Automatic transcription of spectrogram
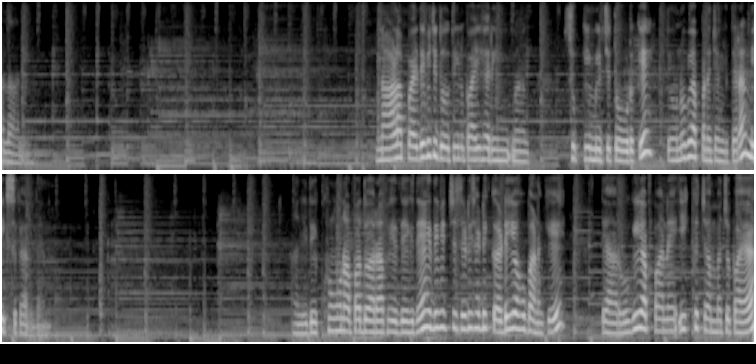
ਹਿਲਾ ਲਈ ਨਾਲ ਆਪਾਂ ਇਹਦੇ ਵਿੱਚ ਦੋ ਤਿੰਨ ਪਾਈ ਹਰੀ ਸੁੱਕੀ ਮਿਰਚ ਤੋੜ ਕੇ ਤੇ ਉਹਨੂੰ ਵੀ ਆਪਾਂ ਨੇ ਚੰਗੀ ਤਰ੍ਹਾਂ ਮਿਕਸ ਕਰ ਦੇਣਾ। ਹਾਂਜੀ, ਦੇਖੋ, ਹੁਣ ਆਪਾਂ ਦੁਬਾਰਾ ਫੇਰ ਦੇਖਦੇ ਹਾਂ ਇਹਦੇ ਵਿੱਚ ਜਿਹੜੀ ਸਾਡੀ ਕੜੀ ਆ ਉਹ ਬਣ ਕੇ ਤਿਆਰ ਹੋ ਗਈ। ਆਪਾਂ ਨੇ ਇੱਕ ਚਮਚ ਪਾਇਆ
